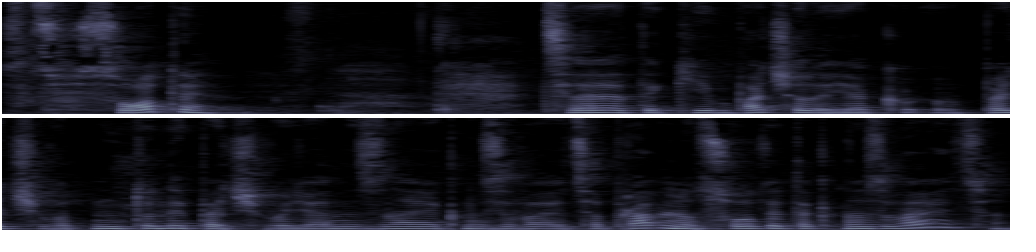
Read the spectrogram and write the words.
С- Соти? Це такі, бачили, як печиво. Ну, то не печиво, я не знаю, як називається правильно. Соти так називаються?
